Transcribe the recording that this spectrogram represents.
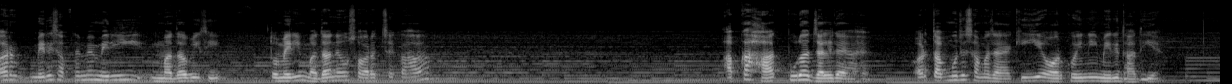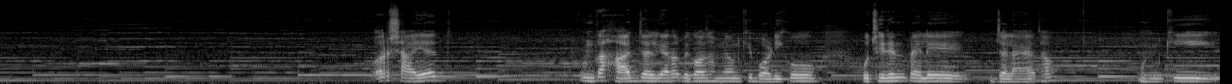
और मेरे सपने में मेरी मदर भी थी तो मेरी मदर ने उस औरत से कहा, आपका हाथ पूरा जल गया है और तब मुझे समझ आया कि ये और कोई नहीं, मेरी दादी है। और शायद उनका हाथ जल गया था बिकॉज़ हमने उनकी बॉडी को कुछ ही दिन पहले जलाया था। उनकी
